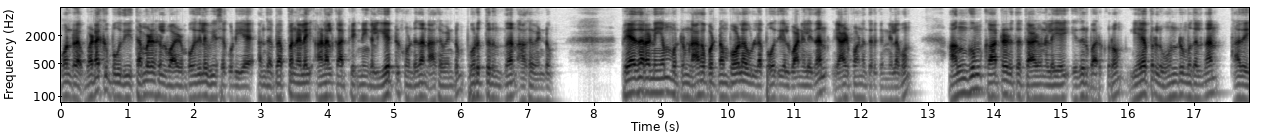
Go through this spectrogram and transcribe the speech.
போன்ற வடக்கு பகுதி தமிழர்கள் வாழும் பகுதியில் வீசக்கூடிய அந்த வெப்பநிலை அனல் காற்றை நீங்கள் ஏற்றுக்கொண்டு தான் ஆக வேண்டும் பொறுத்திருந்து தான் ஆக வேண்டும். வேதாரண்யம் மற்றும் நாகப்பட்டினம் போல உள்ள பகுதிகள் வானிலை தான் யாழ்ப்பாணத்திற்கு நிலவும். அங்கும் காற்றழுத்த தாழ்வு நிலையை எதிர்பார்க்கிறோம். ஏப்ரல் ஒன்று முதல் தான் அதை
